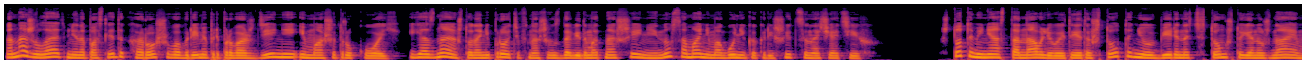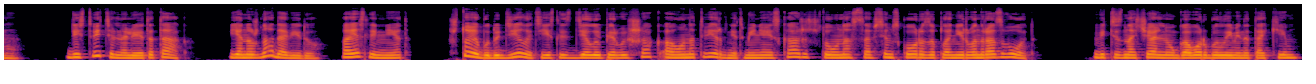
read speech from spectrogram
Она желает мне напоследок хорошего времяпрепровождения и машет рукой. Я знаю, что она не против наших с Давидом отношений, но сама не могу никак решиться начать их. Что-то меня останавливает, и это что-то неуверенность в том, что я нужна ему. Действительно ли это так? Я нужна Давиду? А если нет? Что я буду делать, если сделаю первый шаг, а он отвергнет меня и скажет, что у нас совсем скоро запланирован развод? Ведь изначально уговор был именно таким.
